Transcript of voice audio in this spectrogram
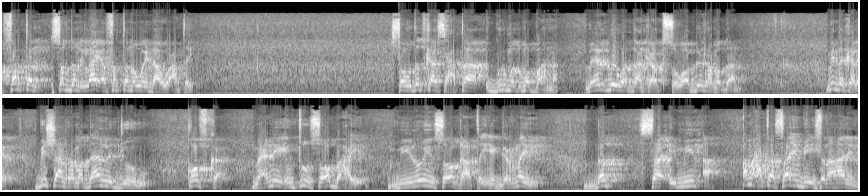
Afartan soddon ilaa iyo afartanna way dhaawacantay sow dadkaasi xataa gurmad uma baahna. Meel dhow haddaan kaa tuso waa bil ramadaan. Midda kale bishaan ramadaan la joogo qofka macnihii intuu soo baxay miinooyin soo qaatay iyo garnayl dad saa'imiin ah ama xataa saa'im biyaysan ahaanin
